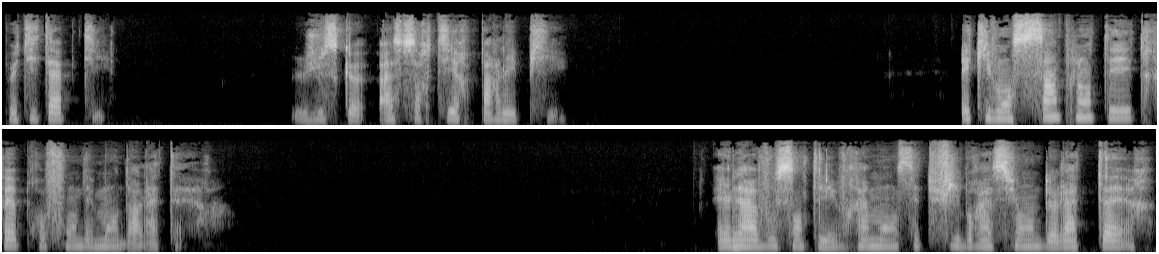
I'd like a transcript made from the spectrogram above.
Petit à petit, jusqu'à sortir par les pieds et qui vont s'implanter très profondément dans la terre. Et là, vous sentez vraiment cette vibration de la terre.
